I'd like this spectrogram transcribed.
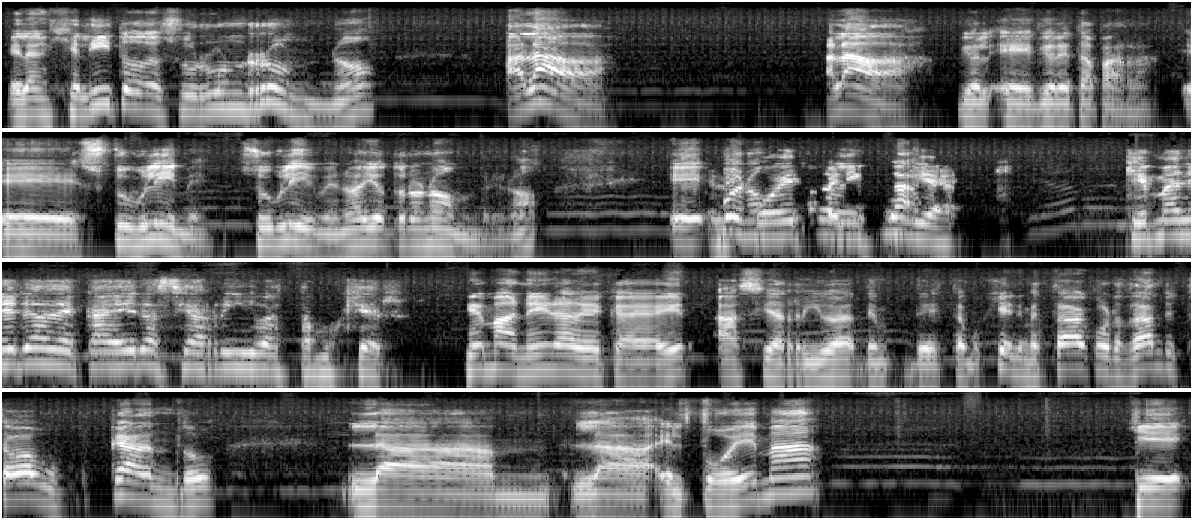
el angelito de su run run, ¿no? Alada, alada, eh, Violeta Parra, eh, sublime, sublime, no hay otro nombre, ¿no? Eh, bueno, película, Qué manera de caer hacia arriba esta mujer. Qué manera de caer hacia arriba de, esta mujer. Y me estaba acordando y estaba buscando la, el poema que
